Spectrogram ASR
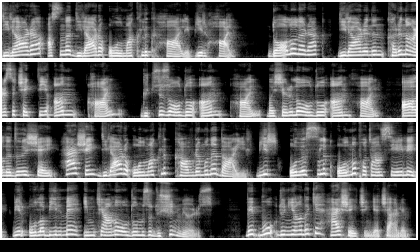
Dilara aslında Dilara olmaklık hali, bir hal. Doğal olarak Dilara'nın karın ağrısı çektiği an hal, güçsüz olduğu an hal, başarılı olduğu an hal, ağladığı şey, her şey Dilara olmaklık kavramına dahil bir olasılık olma potansiyeli, bir olabilme imkanı olduğumuzu düşünmüyoruz. Ve bu dünyadaki her şey için geçerli.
